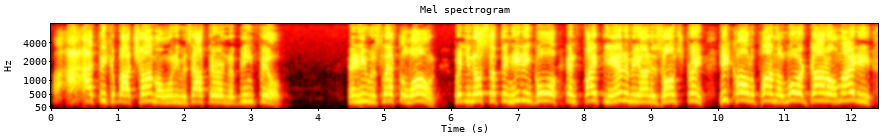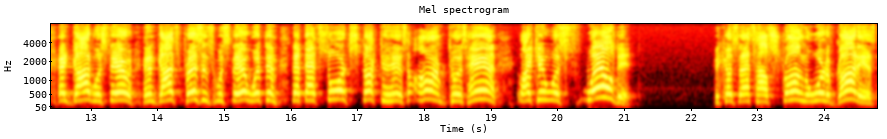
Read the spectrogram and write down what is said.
I, I think about Shammah when he was out there in the bean field and he was left alone. But you know something? He didn't go and fight the enemy on his own strength. He called upon the Lord God Almighty and God was there and God's presence was there with him that that sword stuck to his arm, to his hand, like it was welded. Because that's how strong the Word of God is.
